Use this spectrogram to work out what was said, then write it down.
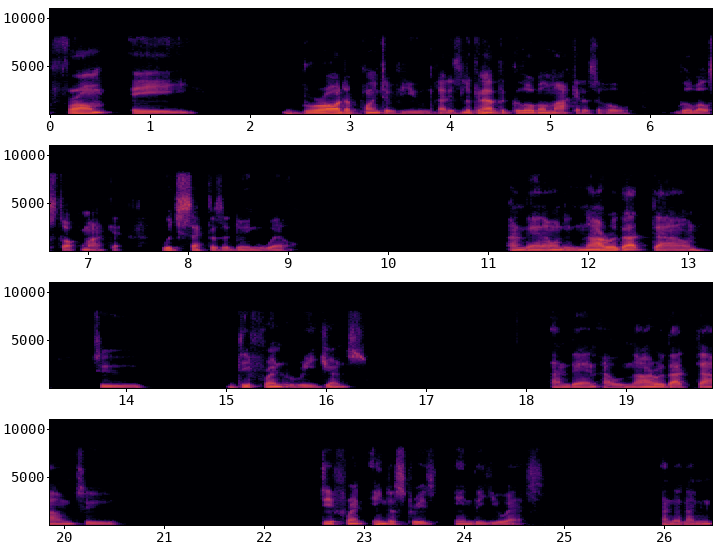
from a broader point of view that is looking at the global market as a whole, global stock market, which sectors are doing well? And then I want to narrow that down to different regions. And then I will narrow that down to different industries in the US. And then I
